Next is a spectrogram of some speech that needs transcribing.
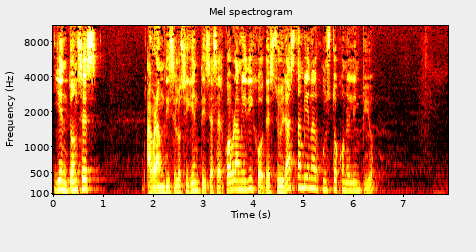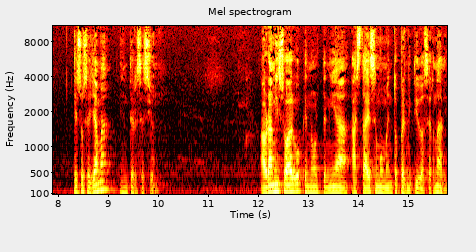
Y entonces Abraham dice lo siguiente, y se acercó a Abraham y dijo, ¿destruirás también al justo con el impío? Eso se llama intercesión. Abraham hizo algo que no tenía hasta ese momento permitido hacer nadie.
